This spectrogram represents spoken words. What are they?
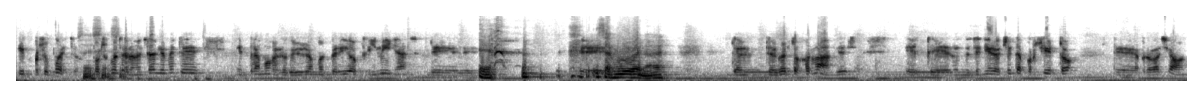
Sí, por supuesto, por supuesto, lamentablemente entramos en lo que yo llamo el periodo Filminas de, eh, esa es muy buena, ¿eh? De, Alberto Fernández, este, donde tenía el 80% de aprobación.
